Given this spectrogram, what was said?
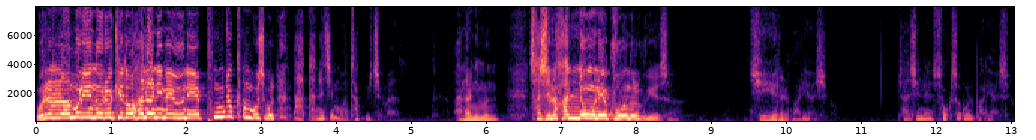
우리는 아무리 노력해도 하나님의 은혜의 풍족한 모습을 나타내지 못하고 있지만 하나님은 사실 한 영혼의 구원을 위해서 지혜를 발휘하시고 자신의 속성을 발휘하시고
